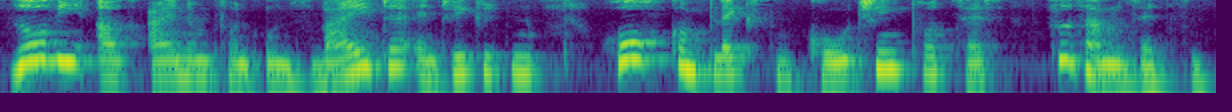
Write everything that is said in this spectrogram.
sowie aus einem von uns weiterentwickelten hochkomplexen Coaching-Prozess zusammensetzen.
